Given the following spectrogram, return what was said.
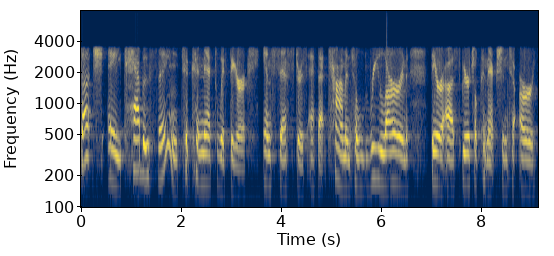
such a taboo thing to connect with their ancestors at that time and to relearn their uh, spiritual connection to Earth.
